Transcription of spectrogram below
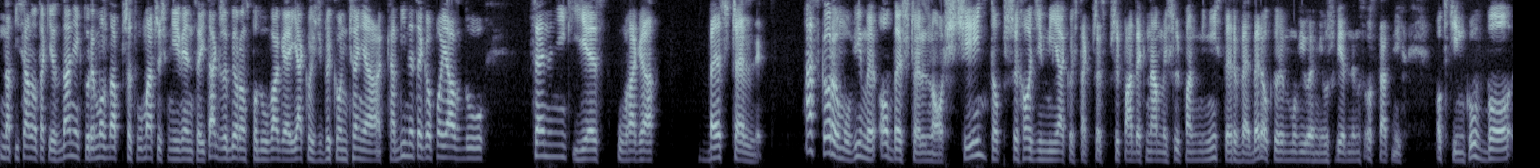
napisano takie zdanie, które można przetłumaczyć mniej więcej tak, że biorąc pod uwagę jakość wykończenia kabiny tego pojazdu, cennik jest, uwaga, bezczelny. A skoro mówimy o bezczelności, to przychodzi mi jakoś tak przez przypadek na myśl pan minister Weber, o którym mówiłem już w jednym z ostatnich odcinków, bo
